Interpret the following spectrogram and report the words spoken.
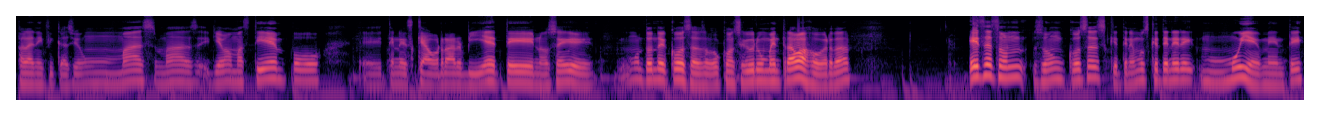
planificación más, más, lleva más tiempo, eh, tenés que ahorrar billete, no sé, un montón de cosas, o conseguir un buen trabajo, ¿verdad? Esas son, son cosas que tenemos que tener muy en mente.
